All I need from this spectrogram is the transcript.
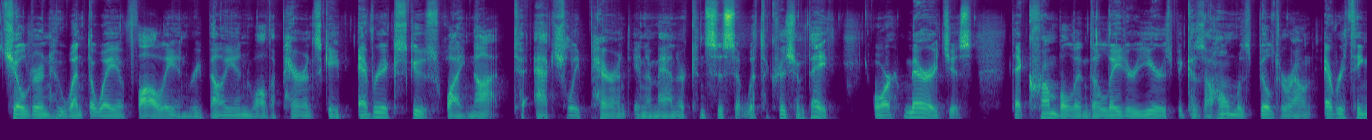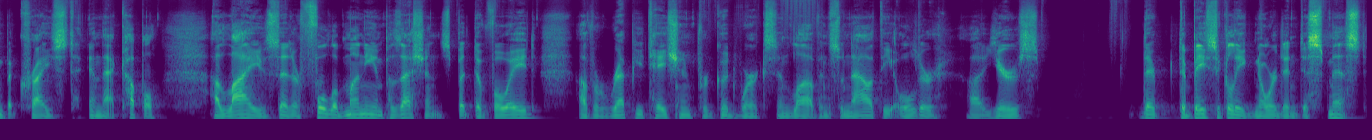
children who went the way of folly and rebellion, while the parents gave every excuse why not to actually parent in a manner consistent with the Christian faith, or marriages that crumble in the later years because a home was built around everything but Christ and that couple. Uh, lives that are full of money and possessions, but devoid of a reputation for good works and love. And so now at the older uh, years, they're, they're basically ignored and dismissed.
